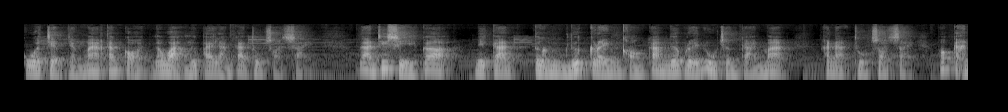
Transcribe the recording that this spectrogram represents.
กลัวเจ็บอย่างมากทั้งก่อน ระหว่างหรือภายหลังการถูกสอดใส่ และอันทีสี่4 ก็มีการตึงหรือเกร็งของกล้ามเนื้อบริเวณอุ้งเชิงกรานมาก ขณะถูกสอดใส่ เพราะการ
